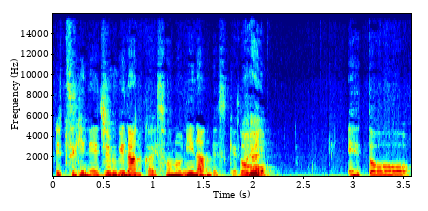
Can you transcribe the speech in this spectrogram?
で次ね準備段階その2なんですけど、はい。えっ、と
